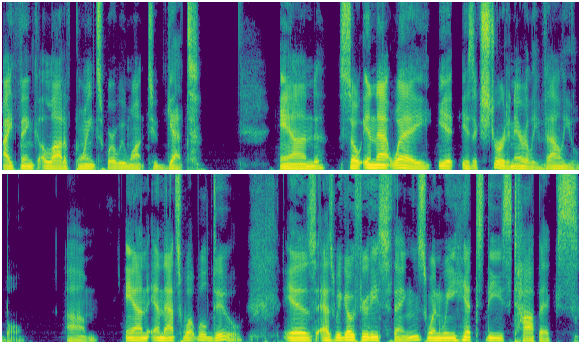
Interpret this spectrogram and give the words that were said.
I think, a lot of points where we want to get. And so, in that way, it is extraordinarily valuable. Um, and and that's what we'll do is as we go through these things when we hit these topics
